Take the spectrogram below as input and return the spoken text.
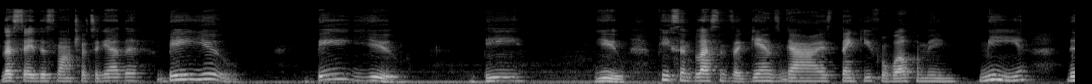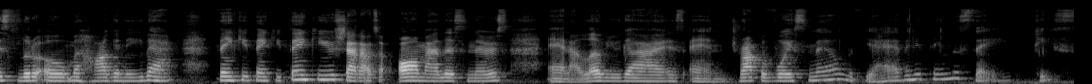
let's say this mantra together Be you, be you, be you. Peace and blessings again, guys. Thank you for welcoming me this little old mahogany back. Thank you, thank you, thank you. Shout out to all my listeners. And I love you guys. And drop a voicemail if you have anything to say. Peace.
